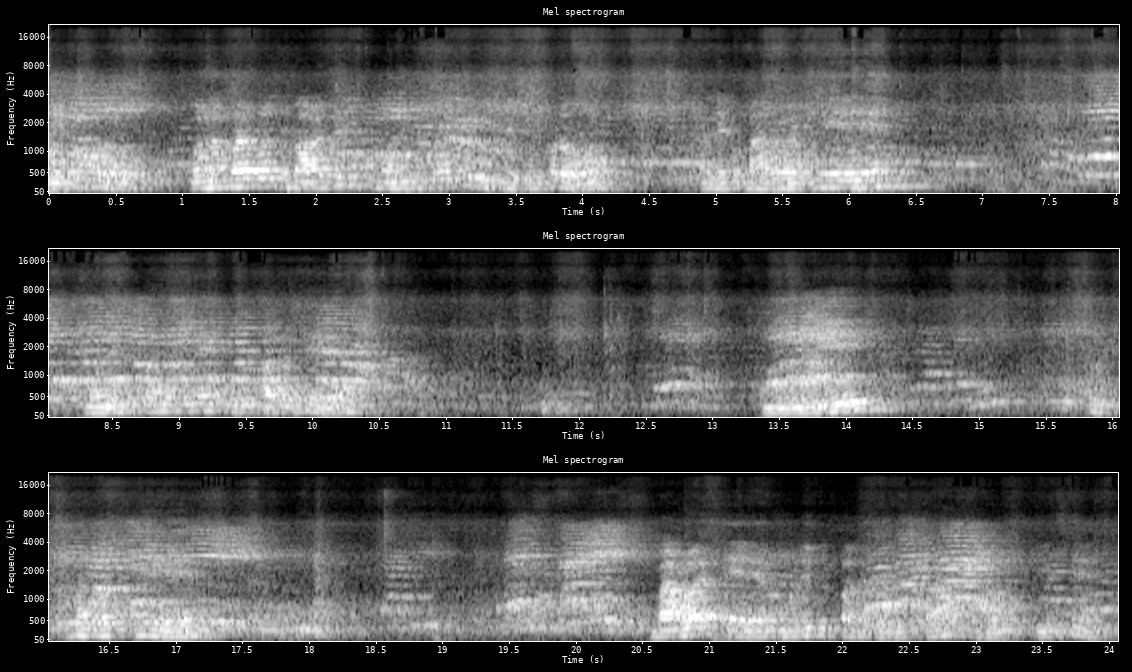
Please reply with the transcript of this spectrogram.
লেখো করো। বলতে বিশ্লেষণ করো। তাহলে দেখো উৎপাদনে উৎপাদকে মৌলিক উৎপাদকে মৌলিক উৎপাদক দশ ঠিক আছে?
